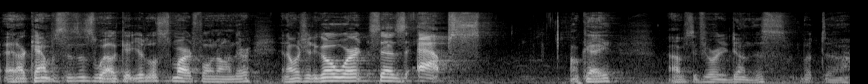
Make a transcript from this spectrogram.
at our campuses as well, get your little smartphone on there, and I want you to go where it says apps. Okay? Obviously, if you've already done this, but uh,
